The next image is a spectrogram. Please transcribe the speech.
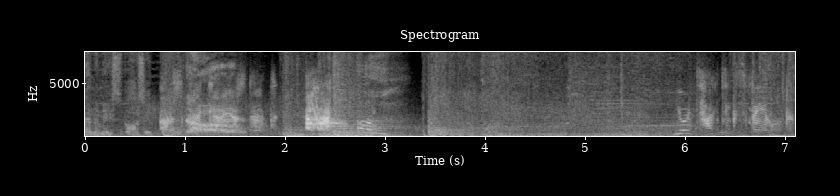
Enemy spotted. Our spike carrier's dead. Your tactics failed.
